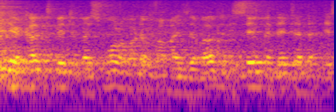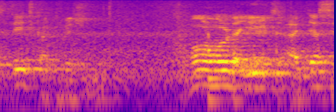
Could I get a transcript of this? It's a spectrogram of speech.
area cultivated by smallholder farmers is about the same as that under estate cultivation, smallholder yields are just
